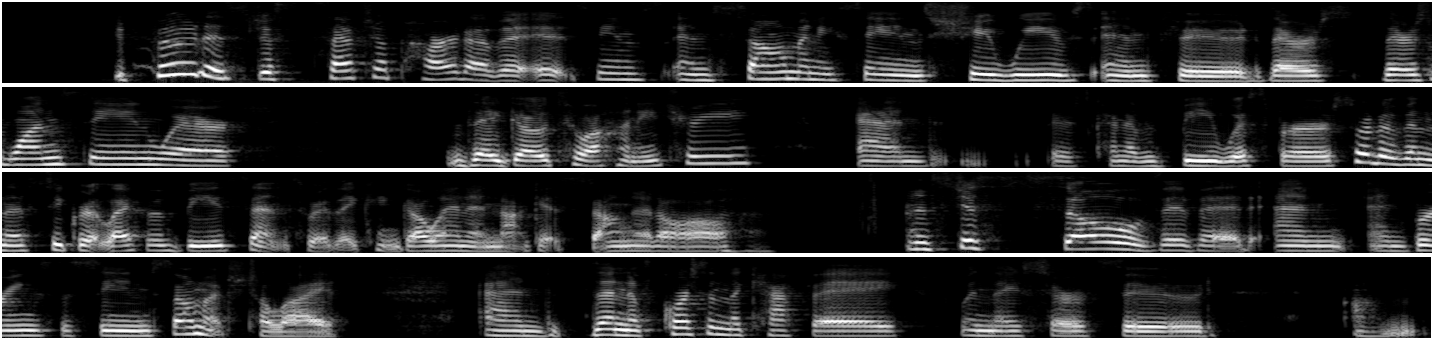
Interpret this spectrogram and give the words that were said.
Food is just such a part of it. It seems in so many scenes she weaves in food. There's there's one scene where they go to a honey tree and there's kind of a bee whisperer, sort of in the secret life of bees sense where they can go in and not get stung at all. Uh-huh it's just so vivid and and brings the scene so much to life. And then of course in the cafe when they serve food um,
